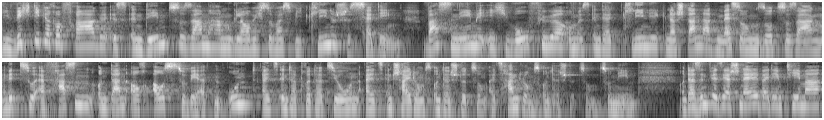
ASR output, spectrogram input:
Die wichtigere Frage ist in dem Zusammenhang, glaube ich, sowas wie klinisches Setting. Was nehme ich wofür, um es in der Klinik, in der Standardmessung sozusagen mit zu erfassen und dann auch auszuwerten und als Interpretation, als Entscheidungsunterstützung, als Handlungsunterstützung zu nehmen. Und da sind wir sehr schnell bei dem Thema,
